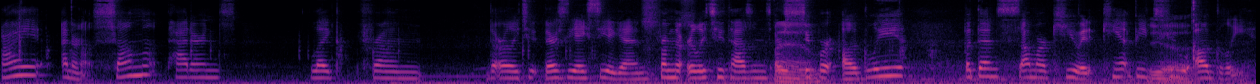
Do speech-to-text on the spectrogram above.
I I don't know some patterns, like from the early two. There's the AC again from the early two thousands are Yeah. super ugly, but then some are cute. It can't be too ugly.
